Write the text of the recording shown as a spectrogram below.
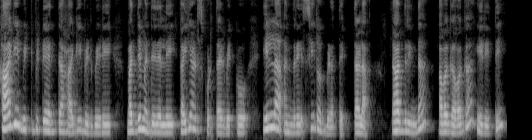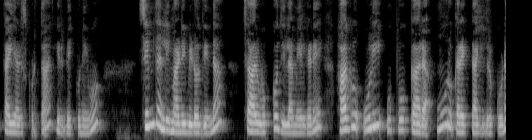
ಹಾಗೆ ಬಿಟ್ಬಿಟ್ಟೆ ಅಂತ ಹಾಗೆ ಬಿಡಬೇಡಿ. ಮಧ್ಯ ಮಧ್ಯದಲ್ಲಿ ಕೈ ಆಡಿಸ್ಕೊಡ್ತಾ ಇರಬೇಕು. ಇಲ್ಲ ಅಂದರೆ ಸೀದೋಗಿಬಿಡತ್ತೆ ತಳ. ಆದ್ದರಿಂದ ಅವಾಗವಾಗ ಈ ರೀತಿ ಕೈ ಆಡಿಸ್ಕೊಡ್ತಾ ಇರಬೇಕು ನೀವು. ಸಿಮ್ನಲ್ಲಿ ಮಾಡಿ ಬಿಡೋದ್ರಿಂದ ಸಾರು ಒಕ್ಕೋದಿಲ್ಲ ಮೇಲ್ಗಡೆ. ಹಾಗೂ ಹುಳಿ, ಉಪ್ಪು, ಖಾರ ಮೂರು ಕರೆಕ್ಟಾಗಿದ್ದರೂ ಕೂಡ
